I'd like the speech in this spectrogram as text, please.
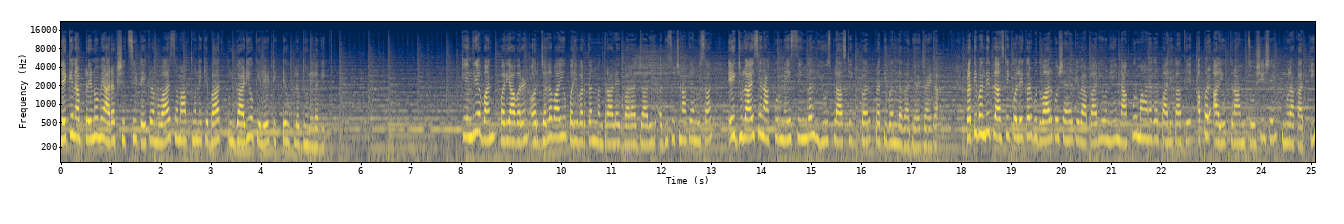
लेकिन अब ट्रेनों में आरक्षित सीटें क्रमवार समाप्त होने के बाद उन गाड़ियों के लिए टिकटें उपलब्ध होने लगी। केंद्रीय वन, पर्यावरण और जलवायु परिवर्तन मंत्रालय द्वारा जारी अधिसूचना के अनुसार 1 जुलाई से नागपुर में सिंगल यूज़ प्लास्टिक पर प्रतिबंध लगा दिया जाएगा। प्रतिबंधित प्लास्टिक को लेकर बुधवार को शहर के व्यापारियों ने नागपुर महानगर पालिका के अपर आयुक्त राम जोशी से मुलाकात की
